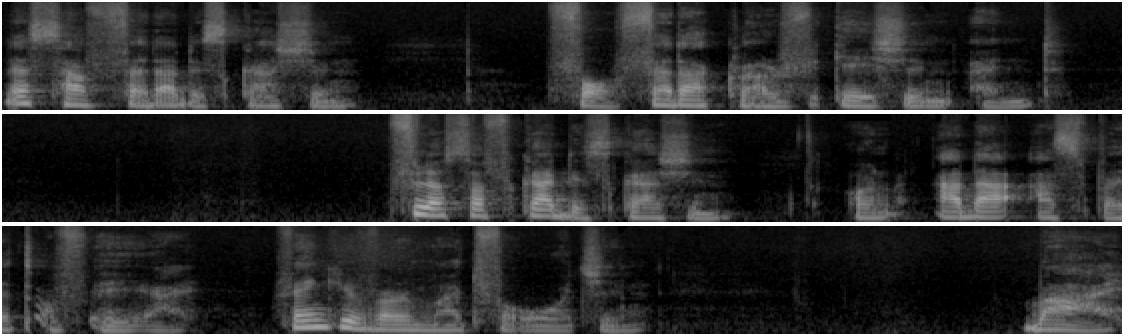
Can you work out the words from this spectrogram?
Let's have further discussion for further clarification and philosophical discussion on other aspects of AI. Thank you very much for watching. Bye.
